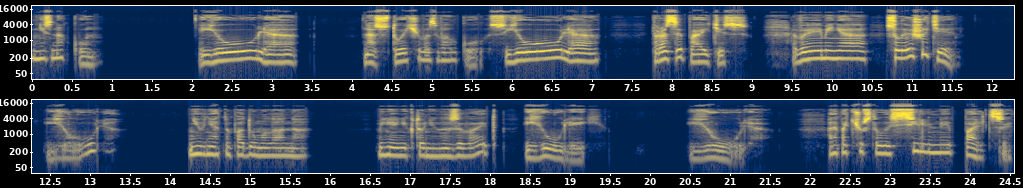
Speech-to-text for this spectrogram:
незнаком. «Юля!» — настойчиво звал голос. «Юля! Просыпайтесь. Вы меня слышите? Юля? Невнятно подумала она. Меня никто не называет Юлей. Юля. Она почувствовала сильные пальцы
